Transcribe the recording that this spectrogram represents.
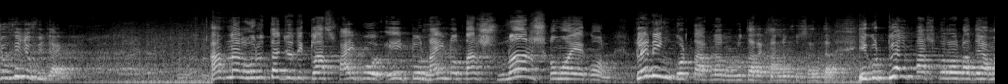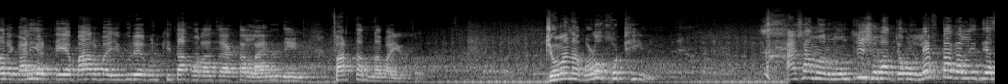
জুফি জুফি যায় আপনার হরুতা যদি ক্লাস ফাইভ ও এইট নাইন ও তার শোনার সময় এখন প্ল্যানিং করতে আপনার হরুতারে কানে পোষাইতা এগুলো টুয়েলভ পাস করার বাদে আমার গাড়ি আটকাইয়া বারবার এগুলো এখন কিতা করা যায়, একটা লাইন দিন। পারতাম না বায়ু জমানা বড় কঠিন। আসামের মন্ত্রিসভার যখন লেফটা গালি দিয়ে,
